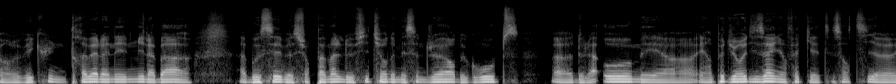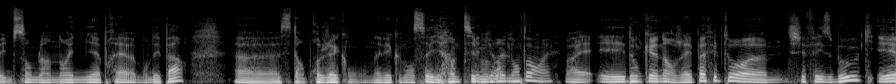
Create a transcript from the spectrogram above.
vécu, une très belle année et demie là-bas à bosser bah, sur pas mal de features de Messenger, de groups, de la home euh, et, un peu du redesign en fait qui a été sorti euh, il me semble un an et demi après mon départ. C'était un projet qu'on avait commencé il y a un petit moment. duré longtemps ouais. ouais et donc non j'avais pas fait le tour chez Facebook et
